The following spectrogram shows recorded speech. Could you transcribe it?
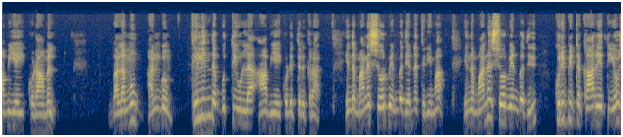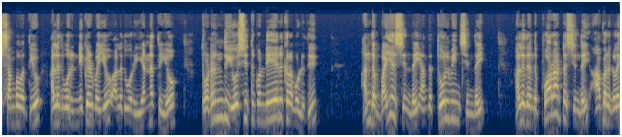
ஆவியை கொடாமல் பலமும் அன்பும் தெளிந்த புத்தி உள்ள ஆவியை கொடுத்திருக்கிறார். இந்த மனச்சோர்வு என்பது என்ன தெரியுமா? இந்த மனச்சோர்வு என்பது குறிப்பிட்ட காரியத்தையோ சம்பவத்தையோ அல்லது ஒரு நிகழ்வையோ அல்லது ஒரு எண்ணத்தையோ தொடர்ந்து யோசித்து கொண்டே இருக்கிற பொழுது அந்த பய சிந்தை அந்த தோல்வியின் சிந்தை அல்லது அந்த போராட்ட சிந்தை அவர்களை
